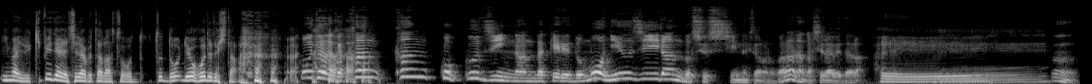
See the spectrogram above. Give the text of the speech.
今、ウィキペディアで調べたら、そう、どど両方出てきた。こういったなんか、韓、韓国人なんだけれども、ニュージーランド出身の人なのかな？なんか調べたら。へーうん。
